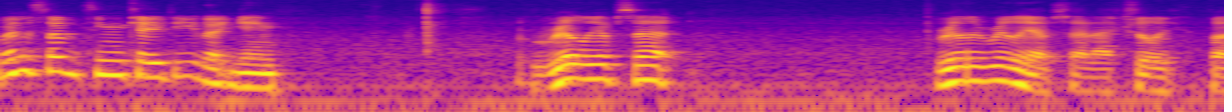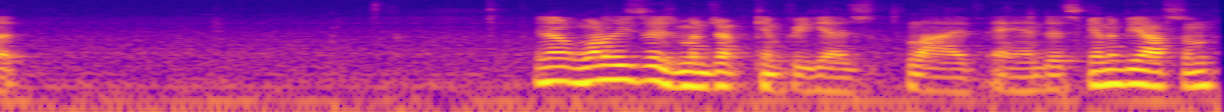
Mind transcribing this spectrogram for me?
We had a 17 KD that game. Really upset. Really, really upset actually, but you know, one of these days I'm going to jump in for you guys live, and it's going to be awesome.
